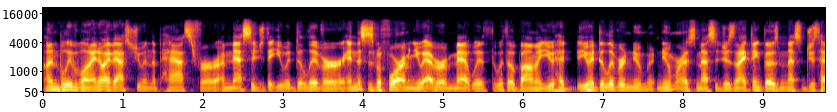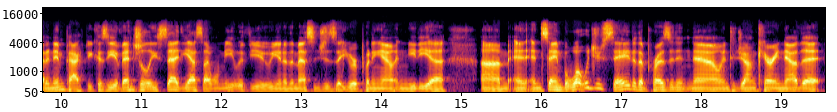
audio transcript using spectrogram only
unbelievable. And I know I've asked you in the past for a message that you would deliver, and this is before I mean you ever met with with Obama. You had you had delivered num- numerous messages, and I think those messages had an impact because he eventually said, "Yes, I will meet with you." You know, the messages that you were putting out in media, um, and and saying. But what would you say to the president now and to John Kerry now that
